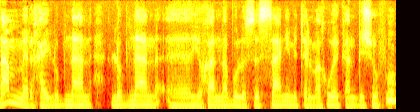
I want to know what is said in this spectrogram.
nammer hay Lubnan, Lubnan e, Johanna Bulus الثاني مثل ما هو كان بيشوفه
